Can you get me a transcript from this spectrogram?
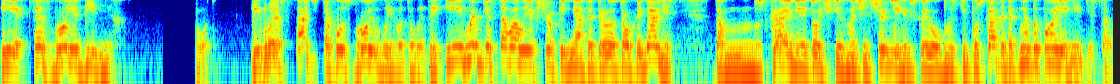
І це зброя бідних. От. І ми Зброя- в стані таку зброю виготовити. І ми б діставали, якщо підняти тро- трохи дальність, там з крайньої точки, значить, з Чернігівської області пускати, так ми би по Олені дістали.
